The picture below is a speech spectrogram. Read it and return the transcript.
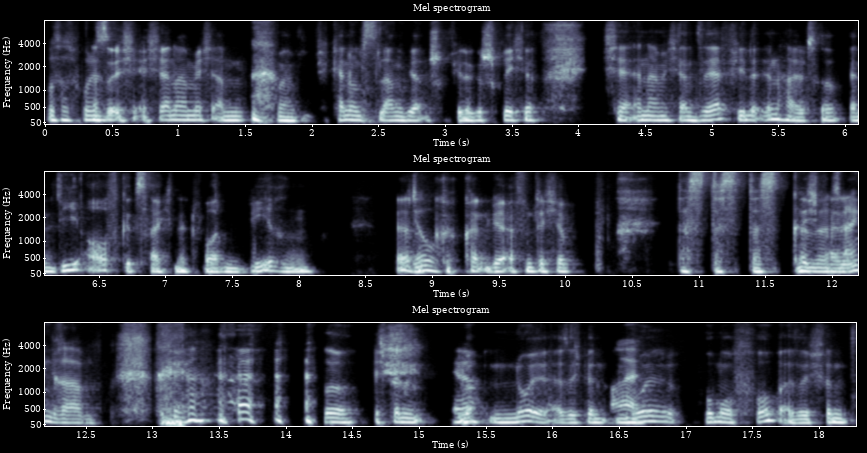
Also ich, ich erinnere mich an, wir kennen uns lange, wir hatten schon viele Gespräche. Ich erinnere mich an sehr viele Inhalte. Wenn die aufgezeichnet worden wären, ja, dann könnten wir öffentliche das, das, das können wir uns eingraben. Ja. so, ich bin ja. null, also ich bin Mal. null homophob. Also ich finde,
